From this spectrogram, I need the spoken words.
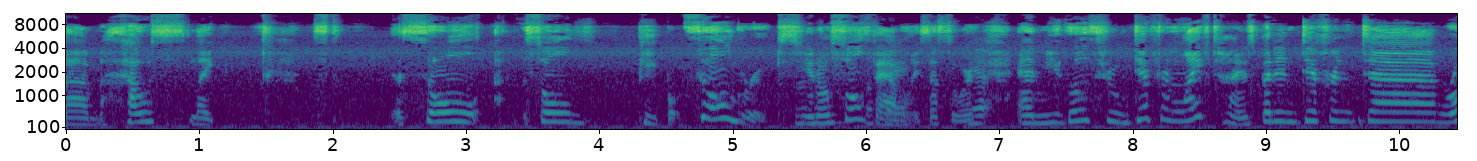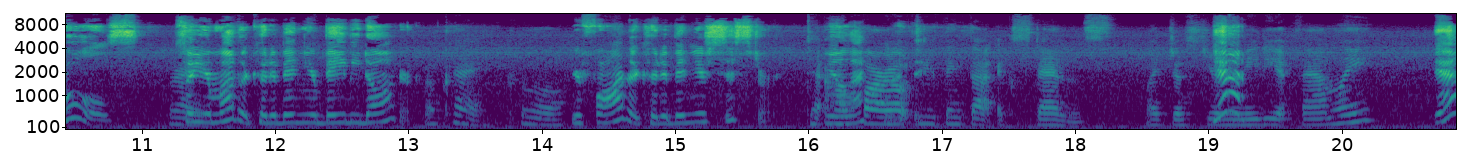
um, house, like soul, soul people, soul groups. You know, soul Mm-hmm. Okay. families. That's the word. Yep. And you go through different lifetimes, but in different uh, roles. So your mother could have been your baby daughter. Okay. Cool. Your father could have been your sister. To- You know, how far out do you think that extends? Like just your Yeah. immediate family? Yeah.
